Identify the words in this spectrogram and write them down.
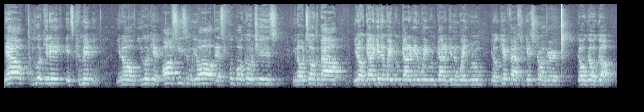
now you look at it. It's commitment. You know, you look at off season. We all, as football coaches, you know, talk about you know, got to get in the weight room, got to get in the weight room, got to get in the weight room. You know, get faster, get stronger, go, go, go.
